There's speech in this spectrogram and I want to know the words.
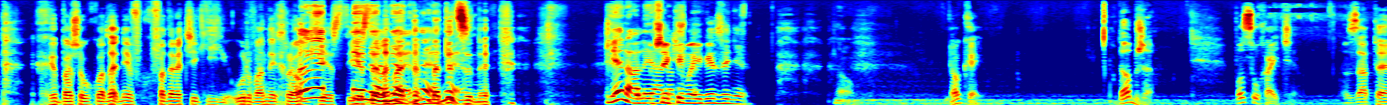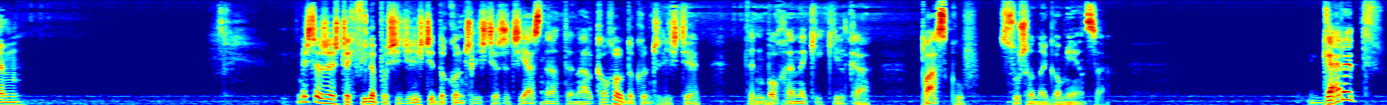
Chyba, że układanie w kwadraciki urwanych rąk Ale jest, nie, jest nie, nie, elementem nie, nie. medycyny. Nie no, ale ja przykład, mojej wiedzy nie. no, Okej. Dobrze. Posłuchajcie. Zatem myślę, że jeszcze chwilę posiedzieliście, dokończyliście rzecz jasna ten alkohol, dokończyliście ten bochenek i kilka pasków suszonego mięsa. Gareth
